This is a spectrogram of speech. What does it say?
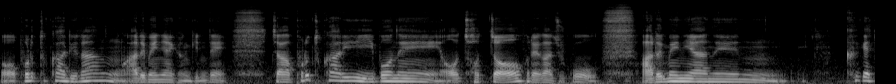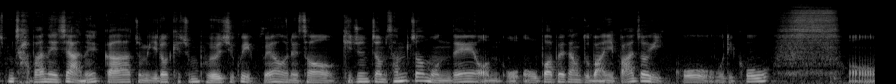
어, 포르투갈이랑 아르메니아 경기인데 자 포르투갈이 이번에 어, 졌죠. 그래가지고 아르메니아는 크게 좀 잡아내지 않을까 좀 이렇게 좀 보여지고 있고요. 그래서 기준점 3.5인데 오버 배당도 많이 빠져 있고 그리고 어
